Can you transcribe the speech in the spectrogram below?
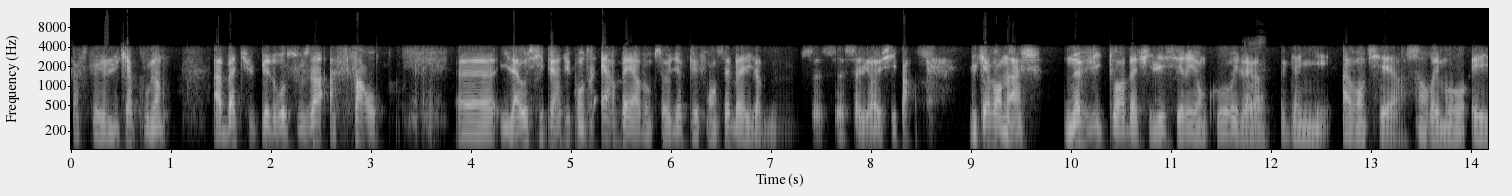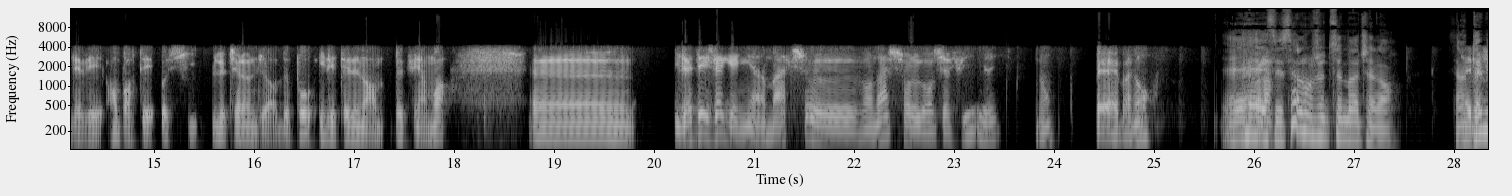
parce que Lucas Poulain a battu Pedro Souza à Faro. Euh, il a aussi perdu contre Herbert, donc ça veut dire que les Français, ben, il a, ça, ça lui réussit pas. Lucas Van Hache, 9 victoires d'affilée, série en cours. Il a gagné avant-hier sans Remo et il avait emporté aussi le Challenger de Pau. Il était énorme depuis un mois. Euh, il a déjà gagné un match, euh, Van Hache, sur le grand circuit, Eric? Eh ben non. Eh, voilà. C'est ça l'enjeu de ce match alors. C'est un Eh ben,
